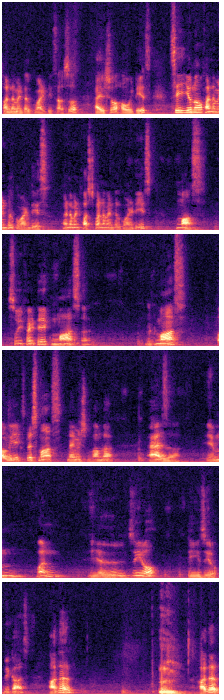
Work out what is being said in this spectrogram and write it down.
fundamental quantities also. I'll show how it is. See, you know fundamental quantities. Fundament first fundamental quantity is mass. So if I take mass, uh, that mass, how do you express mass? Dimension formula as uh, m1 l0 t0 because other other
